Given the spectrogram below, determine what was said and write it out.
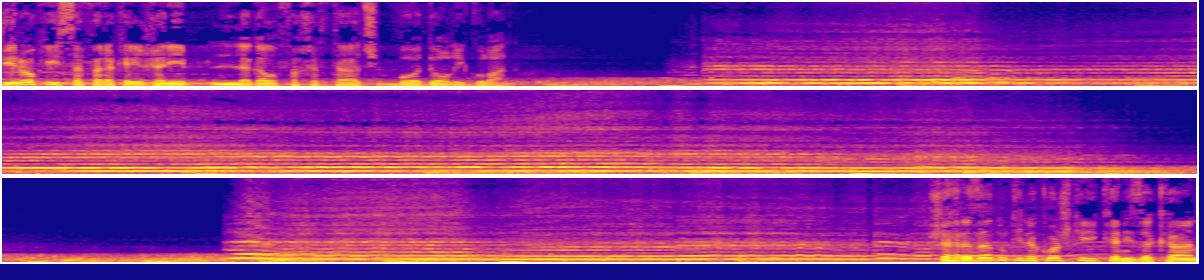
چیرۆکی سەفەرەکەی غەریب لەگەڵ فەخر تاج بۆ دۆڵی گوڵان شەهرەزاد وتی لە کۆشکی کەنیزەکان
